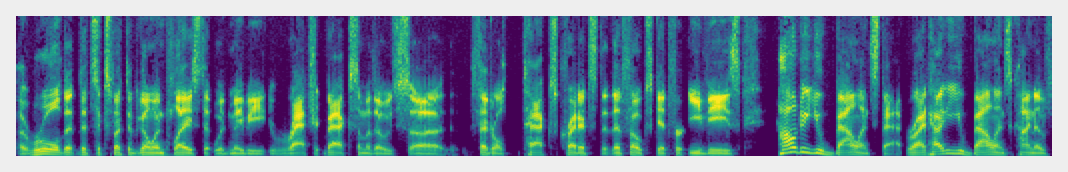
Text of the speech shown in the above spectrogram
a rule that, that's expected to go in place that would maybe ratchet back some of those uh, federal tax credits that, that folks get for EVs. How do you balance that, right? How do you balance kind of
